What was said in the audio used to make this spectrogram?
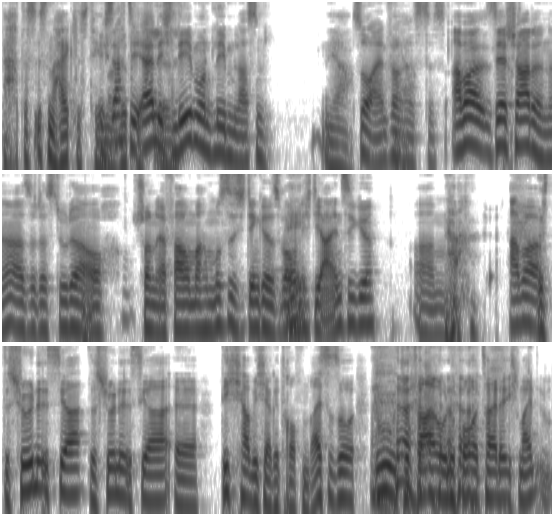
Ach, das ist ein heikles Thema. Ich sag dir ehrlich, äh, leben und leben lassen. Ja. So einfach ja. ist es. Aber sehr schade, ne? Also, dass du da auch schon Erfahrung machen musstest. Ich denke, das war Ey. auch nicht die einzige. Ähm, ja. Aber das, das Schöne ist ja, das Schöne ist ja, äh, dich habe ich ja getroffen, weißt du so, du total ohne Vorurteile. Ich meine,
